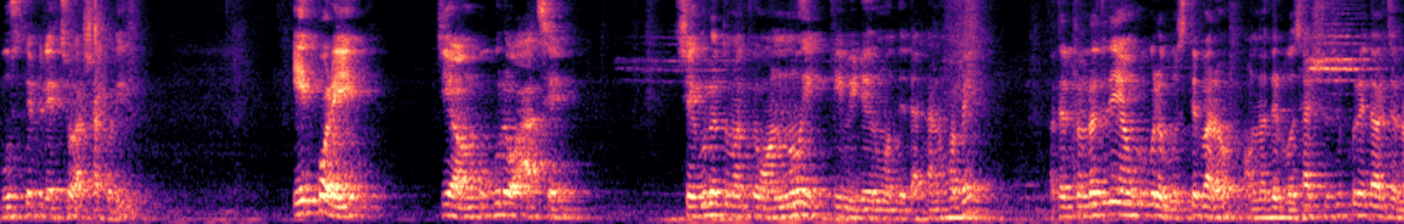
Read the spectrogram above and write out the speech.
বুঝতে পেরেছ, আশা করি। এরপরে যে অঙ্কগুলো আছে সেগুলো তোমাকে অন্য একটি ভিডিওর মধ্যে দেখানো হবে। অর্থাৎ তোমরা যদি এই অঙ্কগুলো বুঝতে পারো, অন্যদের বোঝার সুযোগ করে দেওয়ার জন্য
